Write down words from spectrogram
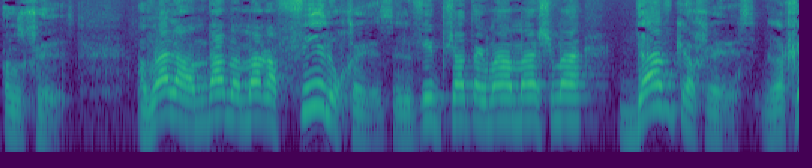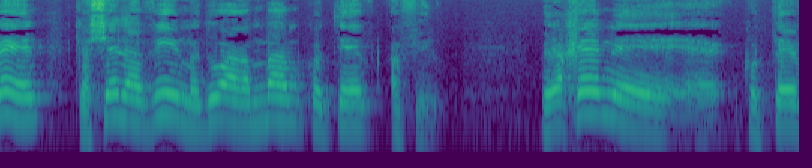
על חרס. אבל הרמב"ם אמר אפילו חרס, ולפי פשט הגמרא משמע דווקא חרס, ולכן קשה להבין מדוע הרמב"ם כותב אפילו. ולכן אה, כותב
